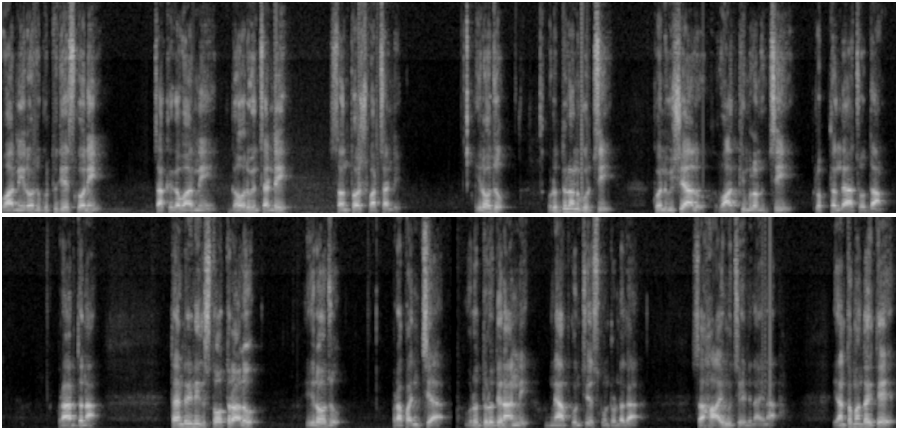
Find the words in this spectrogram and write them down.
వారిని ఈరోజు గుర్తు చేసుకొని చక్కగా వారిని గౌరవించండి సంతోషపరచండి. ఈరోజు వృద్ధులను గురించి కొన్ని విషయాలు వాక్యముల నుంచి క్లుప్తంగా చూద్దాం. ప్రార్థన. తండ్రి నీకు స్తోత్రాలు. ఈరోజు ప్రపంచ వృద్ధుల దినాన్ని జ్ఞాపకం చేసుకుంటుండగా సహాయం చేయండి నాయన. ఎంతమంది అయితే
